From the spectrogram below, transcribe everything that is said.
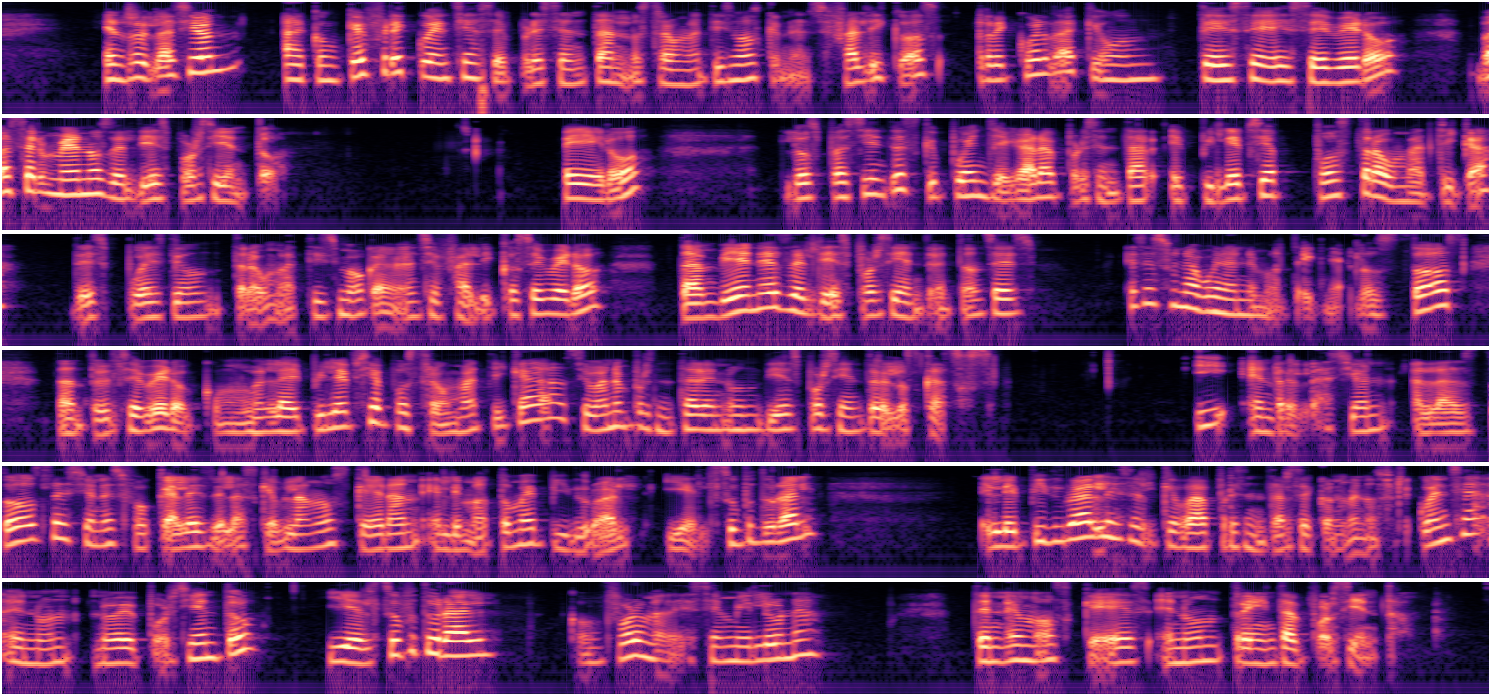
En relación a con qué frecuencia se presentan los traumatismos craneoencefálicos, recuerda que un TCE severo va a ser menos del 10%. Pero los pacientes que pueden llegar a presentar epilepsia postraumática después de un traumatismo craneoencefálico severo también es del 10%. Entonces, esa es una buena mnemotecnia. Los dos, tanto el severo como la epilepsia postraumática, se van a presentar en un 10% de los casos. Y en relación a las dos lesiones focales de las que hablamos, que eran el hematoma epidural y el subdural, el epidural es el que va a presentarse con menos frecuencia, en un 9%, y el subdural, con forma de semiluna, tenemos que es en un 30%.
